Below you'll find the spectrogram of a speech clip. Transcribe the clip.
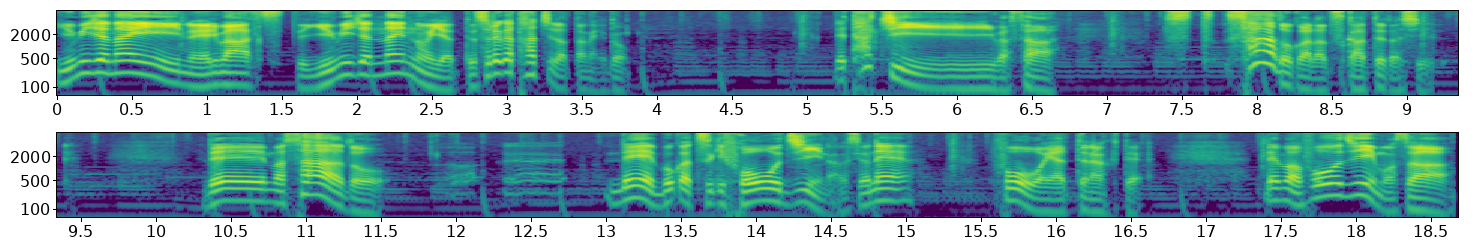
弓じゃないのやりますっつって。弓じゃないのをやってそれがタッチだったんだけど。でタッチはさサードから使ってたし。でまあサード。で僕は次 4G なんですよね。4はやってなくて。でまあ 4G もさ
